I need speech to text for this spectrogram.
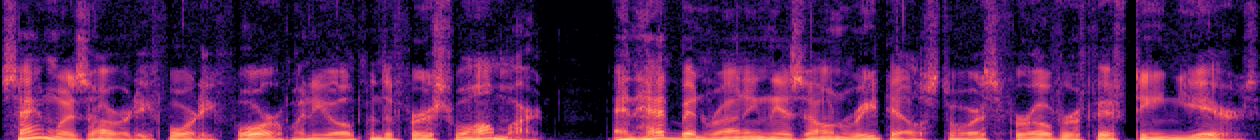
Sam was already 44 when he opened the first Walmart and had been running his own retail stores for over 15 years.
